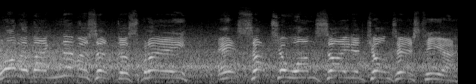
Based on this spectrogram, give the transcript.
What a magnificent display! It's such a one-sided contest here.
